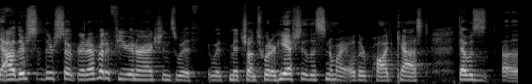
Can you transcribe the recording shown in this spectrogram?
yeah, they're they're so great. I've had a few interactions with with Mitch on Twitter. He actually listened to my other podcast that was uh,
